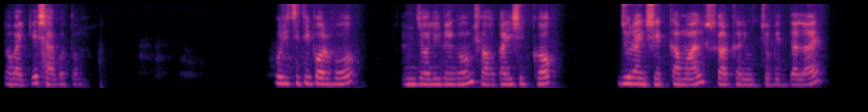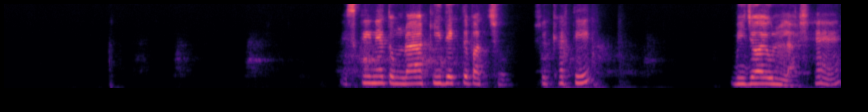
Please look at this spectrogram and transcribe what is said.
সবাইকে স্বাগতম। পরিচিতি পর্ব আমি জলি বেগম, সহকারী শিক্ষক, জুরাইন শেখ কামাল, সরকারি উচ্চ বিদ্যালয়। স্ক্রিনে তোমরা কি দেখতে পাচ্ছ? শিক্ষার্থী বিজয় উল্লাস। হ্যাঁ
